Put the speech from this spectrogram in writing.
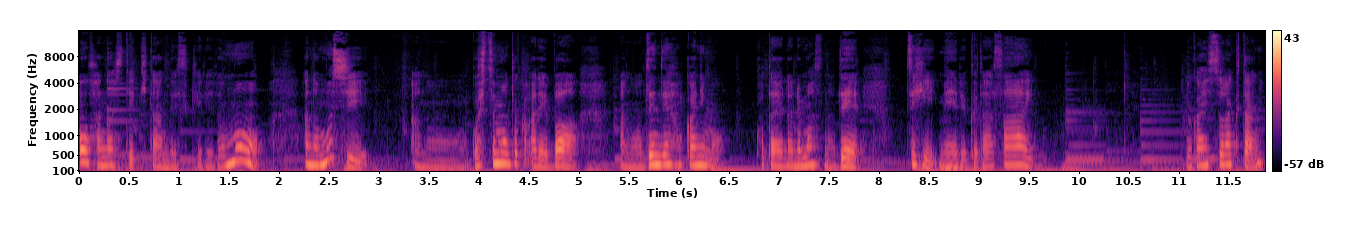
を話してきたんですけれどもあのもしあのご質問とかあればあの全然他にも答えられますので是非メールください。ヨガインストラクターに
